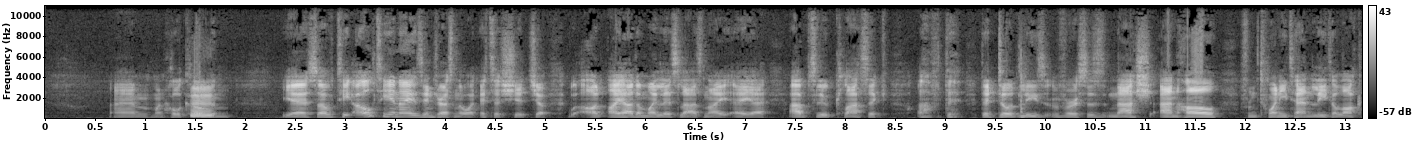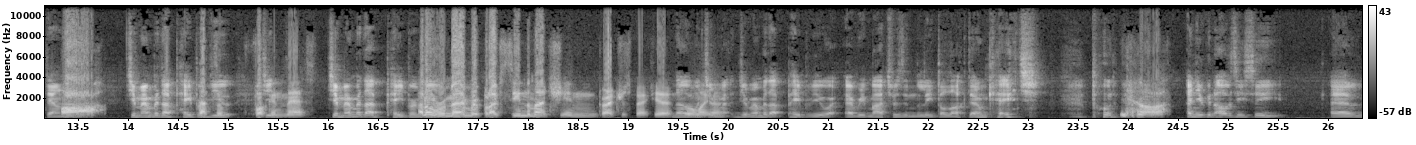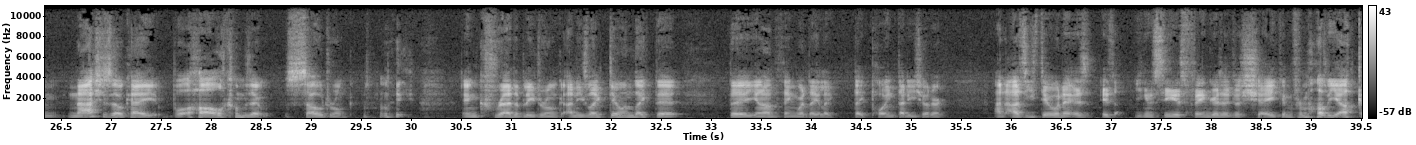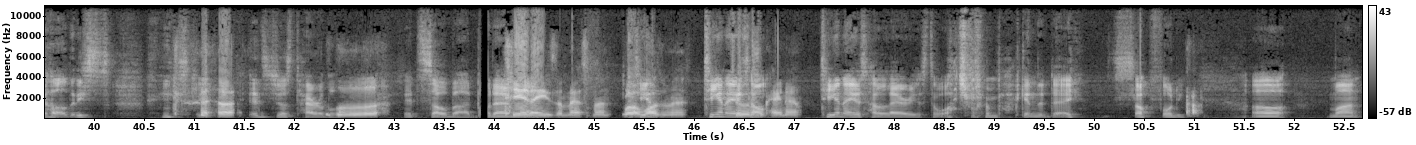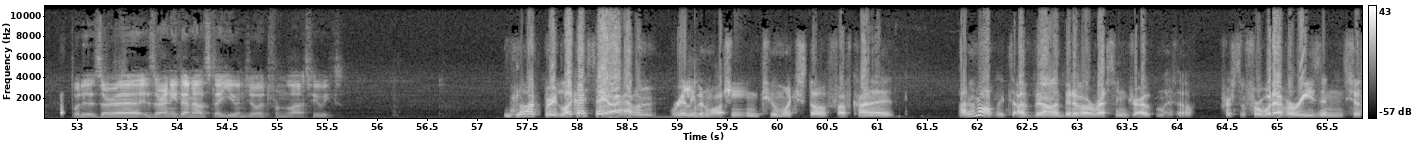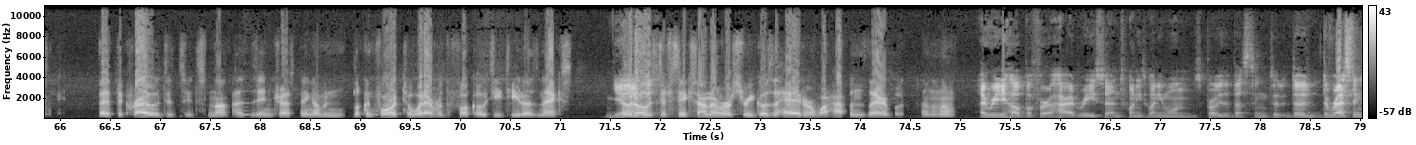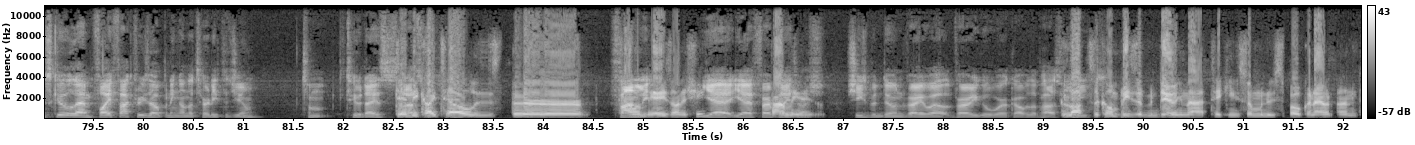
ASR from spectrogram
Um, when Hulk. Hogan. Yeah, so T- all TNA is interesting to watch. It's a shit show. I I had on my list last night a uh, absolute classic of the, the Dudleys versus Nash and Hall from 2010 Lethal Lockdown. Oh, Do you remember that pay per view? fucking mess. Do you remember that pay per view? I don't remember, but I've seen the match in retrospect. Yeah. No, oh do you, god. me- do you remember that pay per view where every match was in the lethal lockdown cage? but Oh, and you can obviously see um, Nash is okay, but Hall comes out so drunk, like incredibly drunk, and he's like doing like the the you know the thing where they like they point at each other, and as he's doing it, is is you can see his fingers are just shaking from all the alcohol that he's. he's just, it's just terrible. ugh. It's so bad. But um, TNA is a mess, man. Well, T- it was a mess. TNA is Doing okay now. TNA is hilarious to watch from back in the day. It's so funny. Oh man! But is there uh, is there anything else that you enjoyed from the last few weeks? Not re- like I say, I haven't really been watching too much stuff. I've kind of, I don't know. It's, I've been on a bit of a wrestling drought myself. For for whatever reason, it's just that the crowds. It's it's not as interesting. I've been looking forward to whatever the fuck OTT does next. Yeah, Who knows if sixth anniversary goes ahead or what happens there? But I don't know. I really hope for a hard reset in 2021. It's probably the best thing to the the wrestling school. Um, Fight Factory is opening on the 30th of June. Some two days. so Debbie Keitel is their li- liaison, is she? Yeah, yeah, fair Fan play to her. liaison. She's been doing very well, very good work over the past Lots weeks. of companies have been doing that, taking someone who's spoken out and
